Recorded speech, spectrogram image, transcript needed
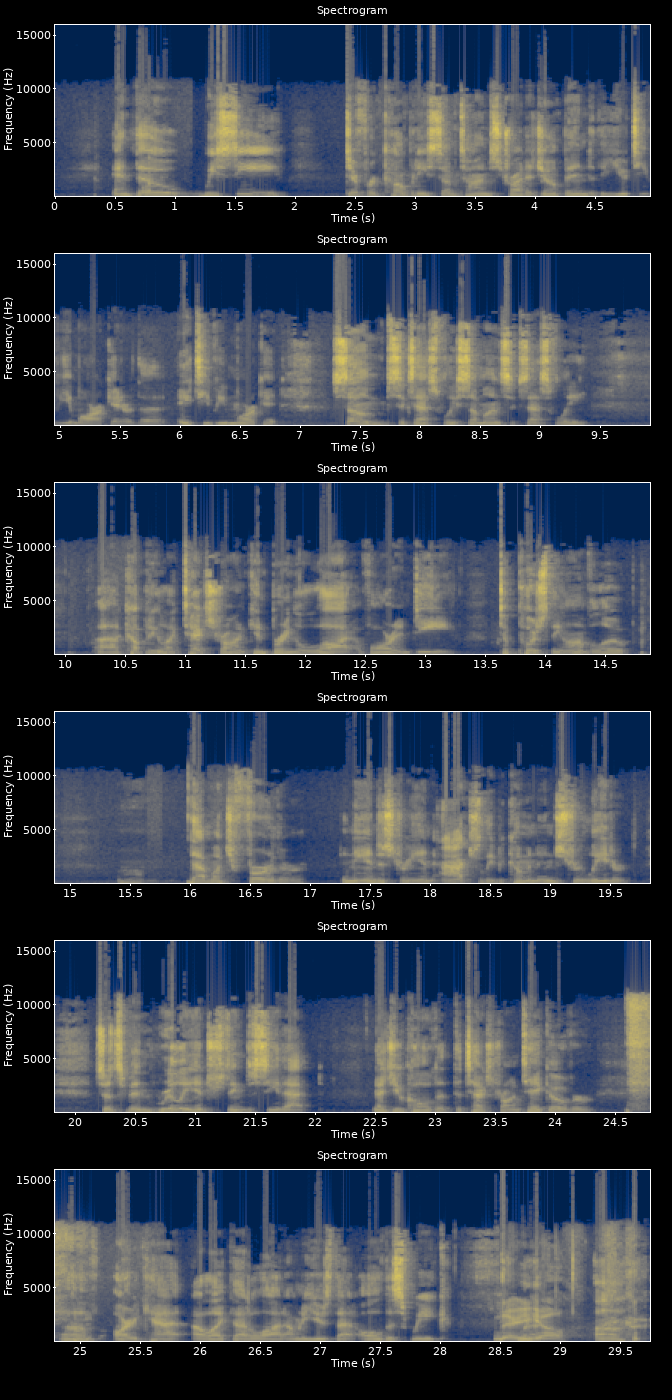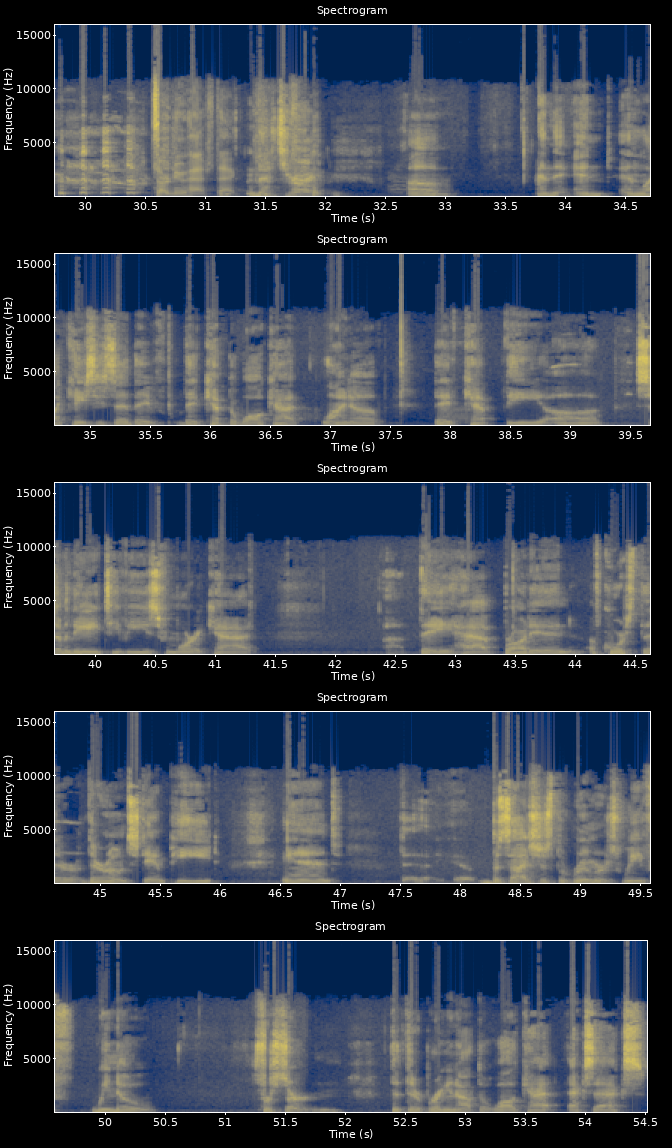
And though we see different companies sometimes try to jump into the UTV market or the ATV market, some successfully, some unsuccessfully a company like Textron can bring a lot of R&D to push the envelope um, that much further in the industry and actually become an industry leader. So it's been really interesting to see that, as you called it, the Textron takeover of Arctic Cat. I like that a lot. I'm going to use that all this week. There you when go. uh, it's our new hashtag. That's right. Um, and the, and and like Casey said, they've they've kept the Wildcat lineup. They've kept the uh, some of the ATVs from Arctic Cat. Uh, they have brought in, of course, their their own Stampede, and uh, besides just the rumors, we've we know for certain that they're bringing out the Wildcat XX.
